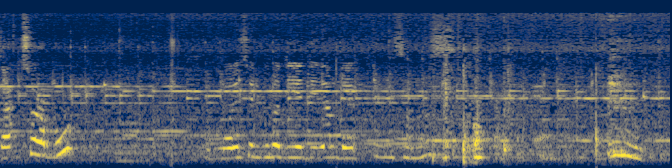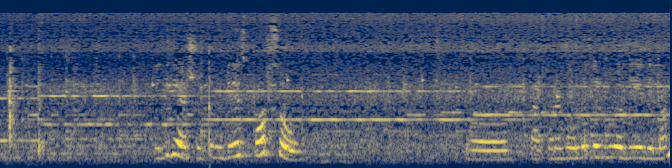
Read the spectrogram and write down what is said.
যাচ্ছ আবু মরিচের গুঁড়ো দিয়ে দিলাম দেড় টেবিল চামচ। এদিকে আসো, তুমি ড্রেস পরছো? তো তারপরে হলুদের গুঁড়ো দিয়ে দিলাম।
